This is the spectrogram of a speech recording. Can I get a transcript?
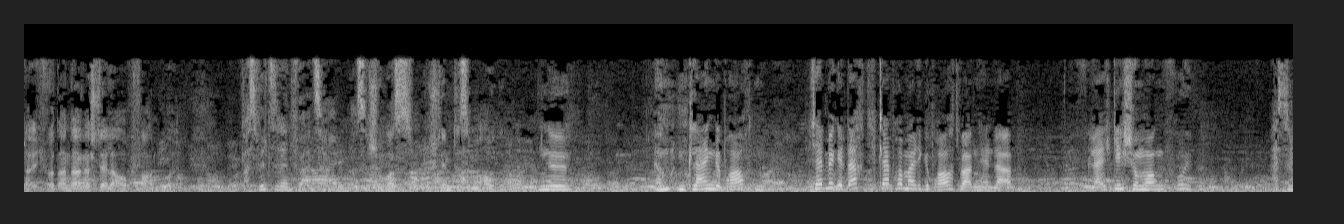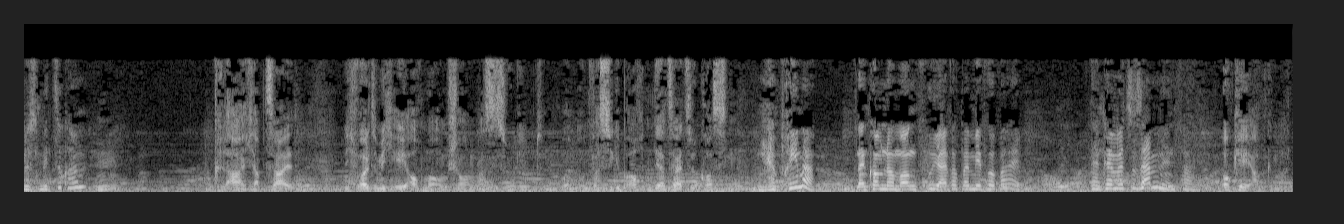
Na, ich würde an deiner Stelle auch fahren wollen. Was willst du denn für eins haben? Hast du schon was Bestimmtes im Auge? Nö, irgendeinen kleinen Gebrauchten. Ich habe mir gedacht, ich klappere mal die Gebrauchtwagenhändler ab. Vielleicht gehe ich schon morgen früh. Hast du Lust mitzukommen? Hm. Klar, ich habe Zeit. Ich wollte mich eh auch mal umschauen, was es so gibt. Und was die Gebrauchten derzeit so kosten. Ja, prima. Dann komm doch morgen früh einfach bei mir vorbei. Dann können wir zusammen hinfahren. Okay, abgemacht.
